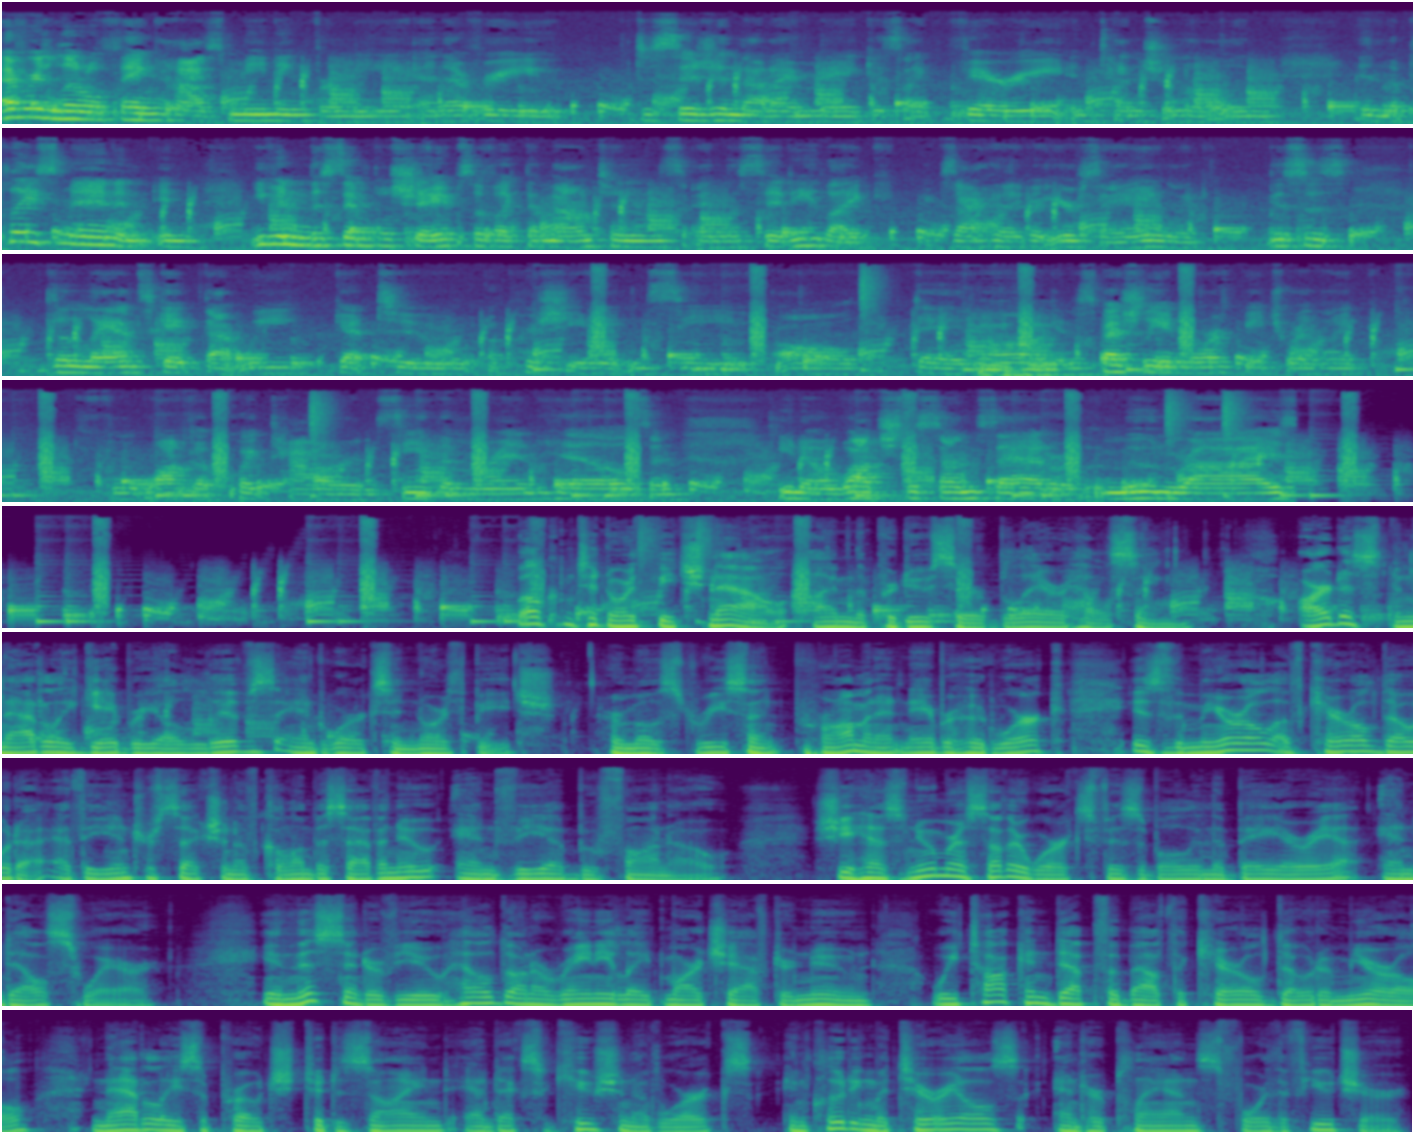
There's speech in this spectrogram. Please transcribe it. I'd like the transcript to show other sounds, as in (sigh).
every little thing has meaning for me, and every decision that I make is like very intentional in, in the placement and in even the simple shapes of like the mountains and the city, like exactly like what you're saying. Like this is the landscape that we get to appreciate and see all day long, Mhm. and especially in North Beach, where like can walk up Coit Tower and see the Marin Hills, and you know watch the sunset or the moon rise. Welcome to North Beach Now. I'm the producer, Blair Helsing. Artist Natalie Gabriel lives and works in North Beach. Her most recent prominent neighborhood work is the mural of Carol Doda at the intersection of Columbus Avenue and Via Bufano. She has numerous other works visible in the Bay Area and elsewhere. In this interview, held on a rainy late March afternoon, we talk in depth about the Carol Doda mural, Natalie's approach to design and execution of works, including materials and her plans for the future.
